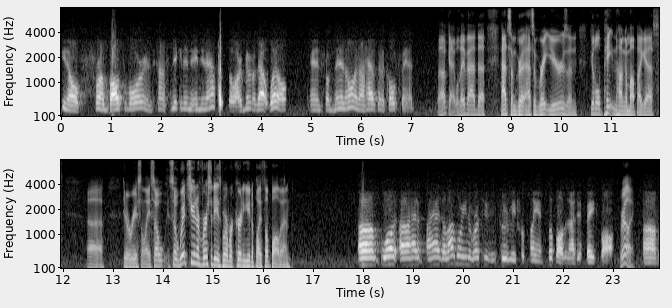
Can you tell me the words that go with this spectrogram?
you know, from Baltimore and kind of sneaking into Indianapolis. So I remember that well. And from then on, I have been a Colts fan. Okay, well they've had uh, had some great had some great years, and good old Peyton hung them up, I guess, uh, here recently. So, so which universities were recruiting you to play football then? Um, well, I had I had a lot more universities recruiting me for playing football than I did baseball. Really? Um,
